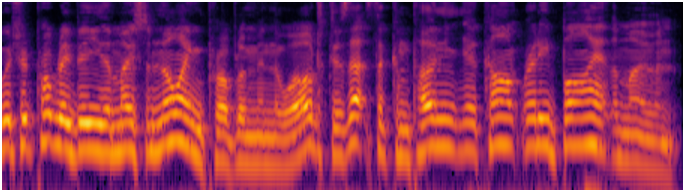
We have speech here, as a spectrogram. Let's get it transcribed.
which would probably be the most annoying problem in the world because that's the component you can't really buy at the moment.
